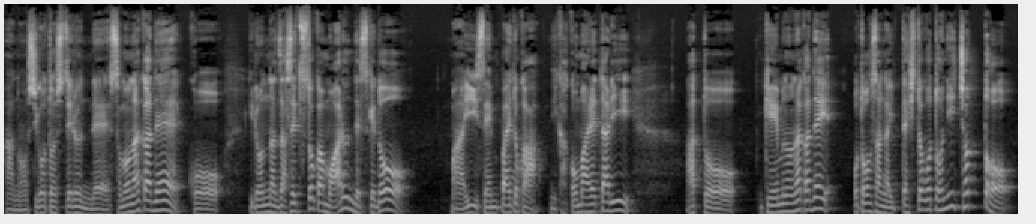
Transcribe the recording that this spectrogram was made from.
あの、仕事してるんで、その中で、こう、いろんな挫折とかもあるんですけど、まあ、いい先輩とかに囲まれたり、あと、ゲームの中でお父さんが言った一言にちょっと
